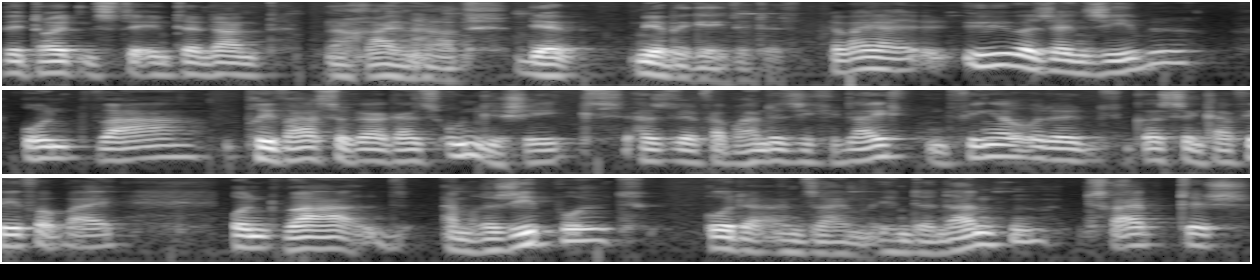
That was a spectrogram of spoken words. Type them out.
bedeutendste Intendant nach Reinhardt, der mir begegnet ist. Er war ja übersensibel und war privat sogar ganz ungeschickt. Also der verbrannte sich leicht einen Finger oder goss den Kaffee vorbei und war am Regiepult oder an seinem Intendanten Schreibtisch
